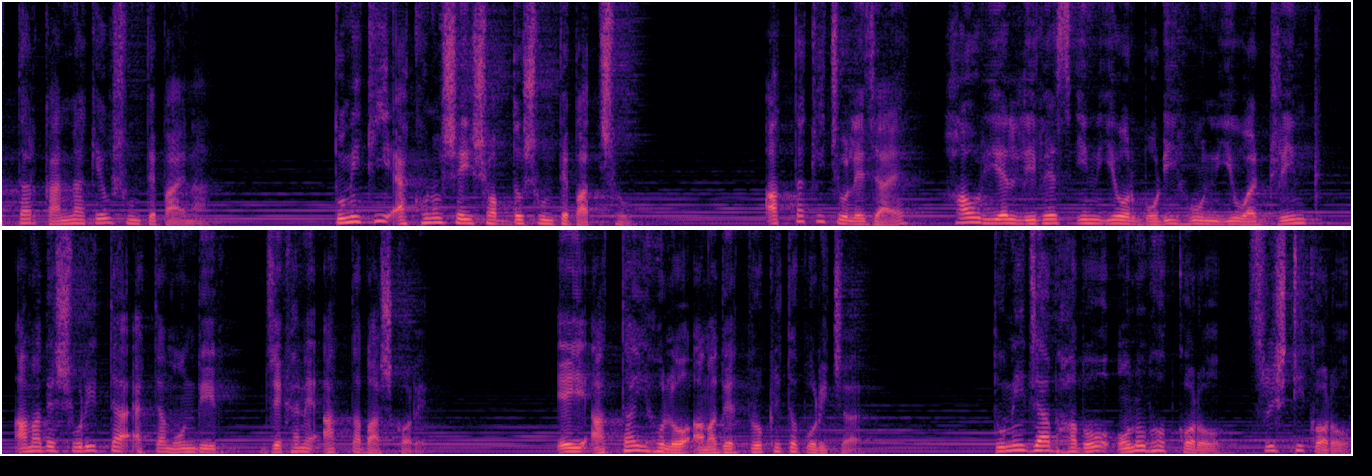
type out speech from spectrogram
আত্মার কান্না কেউ শুনতে পায় না। তুমি কি এখনও সেই শব্দ শুনতে পাচ্ছ? আত্মা কি চলে যায়? How real lives in your body when you are drink আমাদের শরীরটা একটা মন্দির, যেখানে আত্মা বাস করে। এই আত্মাই হলো আমাদের প্রকৃত পরিচয়। তুমি যা ভাবো, অনুভব করো, সৃষ্টি করো,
